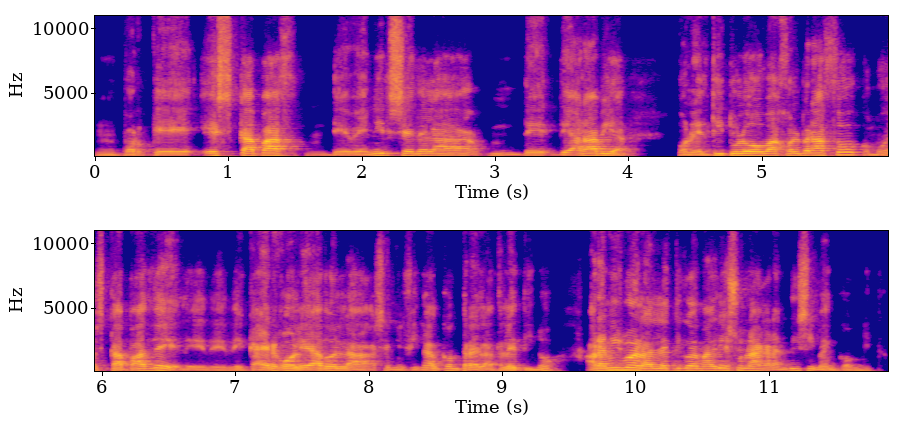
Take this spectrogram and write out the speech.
mm, porque es capaz de venirse de, la, de, Arabia con el título bajo el brazo, como es capaz de, caer goleado en la semifinal contra el Atlético. ¿no? Ahora mismo el Atlético de Madrid es una grandísima incógnita.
